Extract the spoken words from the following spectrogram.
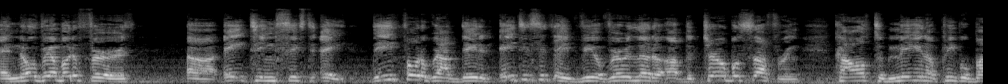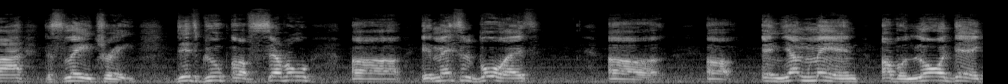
and November the 1st, uh, 1868. These photographs dated 1868 reveal very little of the terrible suffering caused to millions of people by the slave trade. This group of several uh, boys uh, uh, and young men of a lower deck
